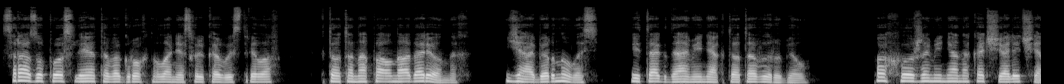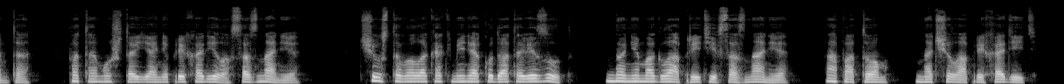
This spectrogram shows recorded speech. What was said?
Сразу после этого грохнуло несколько выстрелов. Кто-то напал на одаренных. Я обернулась, и тогда меня кто-то вырубил. Похоже, меня накачали чем-то потому что я не приходила в сознание. Чувствовала, как меня куда-то везут, но не могла прийти в сознание, а потом начала приходить,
